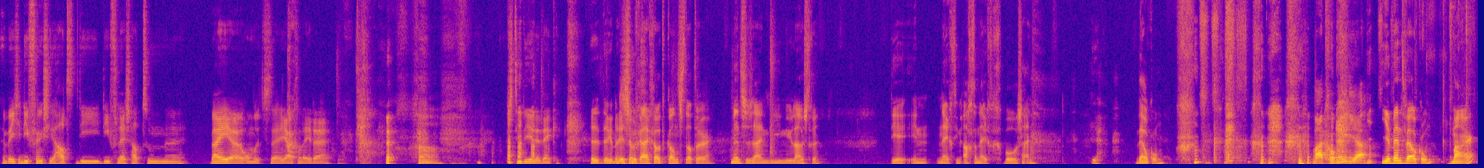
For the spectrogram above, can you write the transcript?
een beetje die functie had die, die Flash had toen wij eh 100 eh, jaar geleden ah. studeerden, denk ik. Er, er- er is een vrij grote kans dat er mensen zijn die nu luisteren. Die in 1998 geboren zijn. Ja. Welkom. Macromedia. Je bent welkom, maar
